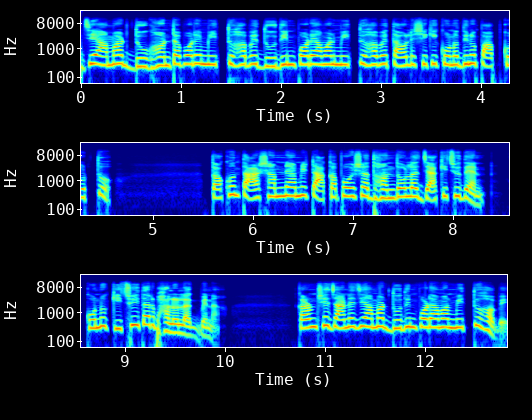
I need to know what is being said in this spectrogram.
যে আমার দু ঘণ্টা পরে মৃত্যু হবে, দুদিন পরে আমার মৃত্যু হবে, তাহলে সে কি কোনোদিনও পাপ করত? তখন তার সামনে আপনি টাকা, পয়সা, ধনদৌলত, যা কিছু দেন, কোনো কিছুই তার ভালো লাগবে না। কারণ সে জানে যে আমার দুদিন পরে আমার মৃত্যু হবে।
